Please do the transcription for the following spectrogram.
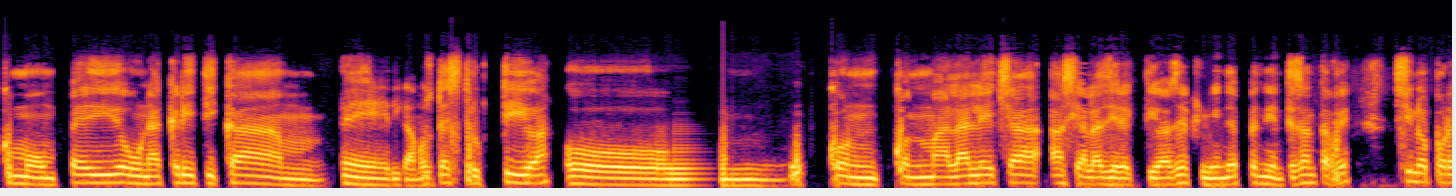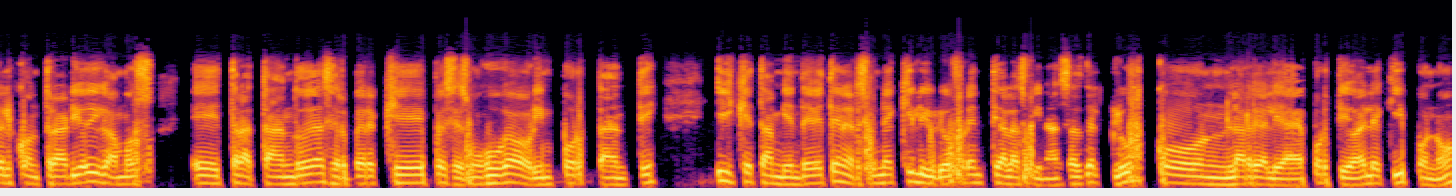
como un pedido, una crítica, mm, eh, digamos, destructiva o con, mala leche hacia las directivas del Club Independiente Santa Fe, sino por el contrario, digamos, eh, tratando de hacer ver que pues, es un jugador importante y que también debe tenerse un equilibrio frente a las finanzas del club con la realidad deportiva del equipo, ¿no?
